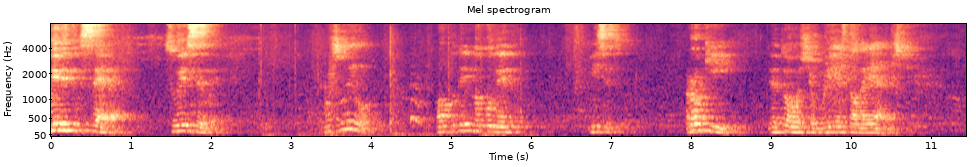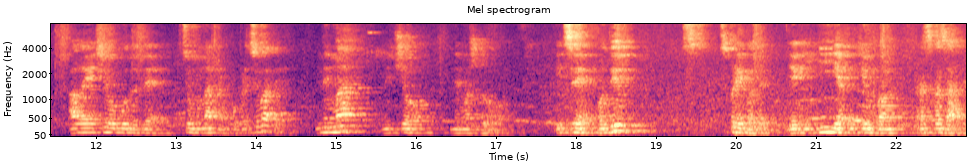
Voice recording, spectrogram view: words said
вірити в себе, в свої сили. Можливо, вам потрібно буде місяці, роки для того, щоб мрія стала реальністю. Але якщо ви будете в цьому напрямку працювати, нема нічого неможливого. І це один з- прикладів, які я хотів вам розказати.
